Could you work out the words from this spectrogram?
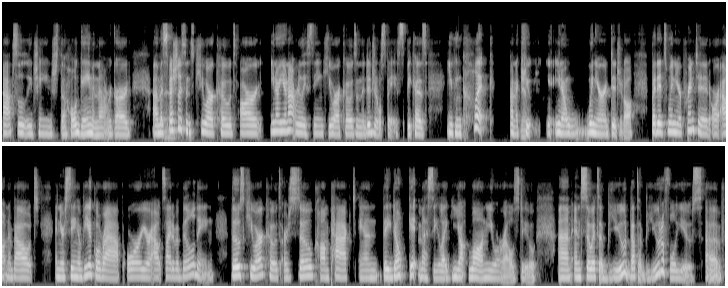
absolutely changed the whole game in that regard. Um, especially yeah. since QR codes are, you know, you're not really seeing QR codes in the digital space because you can click on a cute you know when you're digital but it's when you're printed or out and about and you're seeing a vehicle wrap or you're outside of a building those qr codes are so compact and they don't get messy like long urls do. Um, and so it's a beaut that's a beautiful use of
